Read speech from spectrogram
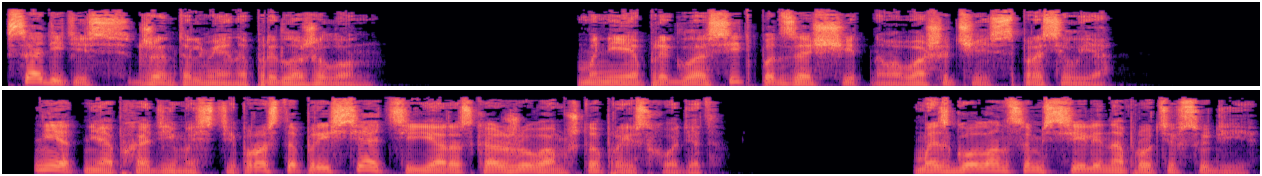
«Садитесь, джентльмены», — предложил он. «Мне пригласить подзащитного, Ваша честь?» — спросил я. «Нет необходимости, просто присядьте, я расскажу вам, что происходит». Мы с Голландсом сели напротив судьи.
